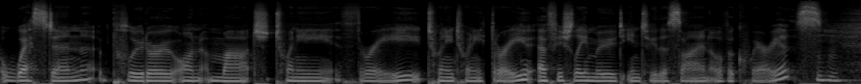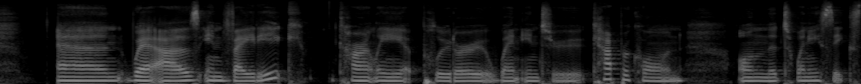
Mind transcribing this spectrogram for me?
western pluto on march 23 2023 officially moved into the sign of aquarius mm-hmm. and whereas in vedic currently pluto went into capricorn on the 26th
